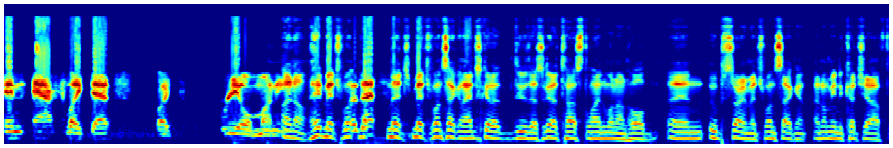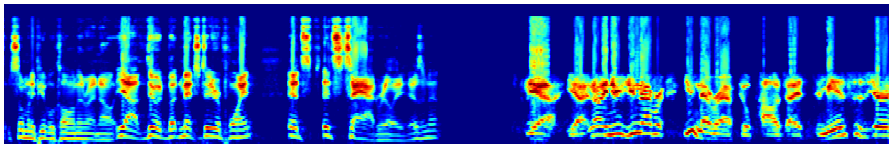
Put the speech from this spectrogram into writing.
and act like that's like real money. I know. Hey, Mitch. One, Mitch. Mitch. One second. I just gotta do this. I gotta toss line one on hold. And oops, sorry, Mitch. One second. I don't mean to cut you off. So many people calling in right now. Yeah, dude. But Mitch, to your point, it's it's sad, really, isn't it? Yeah, yeah. No, and you, you never you never have to apologize to me. This is your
